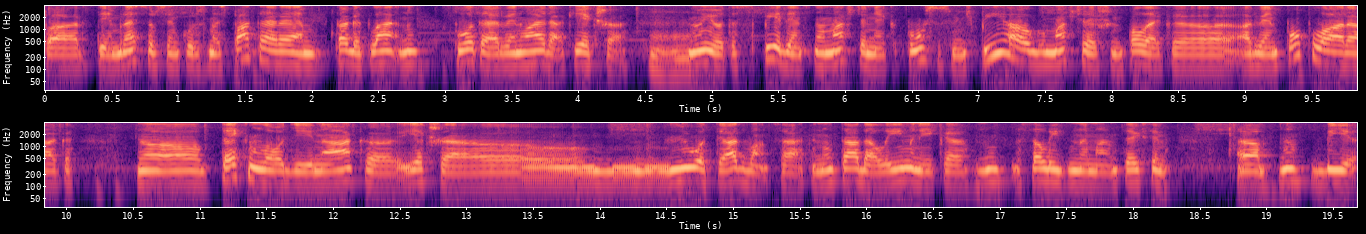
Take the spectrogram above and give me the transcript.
par tiem resursiem, kurus mēs patērējam, tagad nu, potē ar vien vairāk iekšā. Mhm. Nu, jo tas spiediens no makšķernieka puses pieaug, un makšķerēšana paliek ar vien populārāka. Tehnoloģija nāk iekšā ļoti avansēta, nu, tādā līmenī, ka nu, salīdzinājumā, teiksim, Uh, nu, bija,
